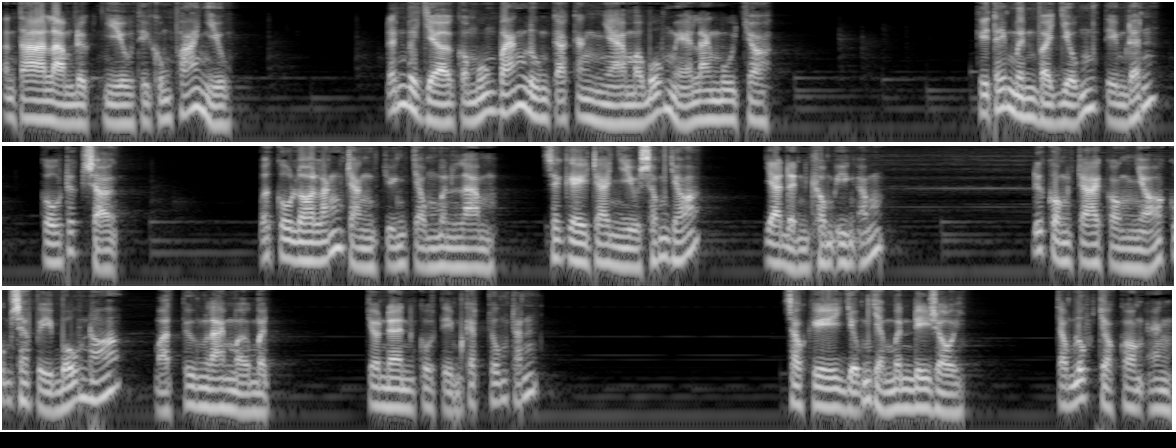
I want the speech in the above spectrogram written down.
Anh ta làm được nhiều thì cũng phá nhiều. Đến bây giờ còn muốn bán luôn cả căn nhà mà bố mẹ Lan mua cho. Khi thấy Minh và Dũng tìm đến, Cô rất sợ. Bởi cô lo lắng rằng chuyện chồng mình làm sẽ gây ra nhiều sóng gió, Gia đình không yên ấm. Đứa con trai còn nhỏ cũng sẽ vì bố nó Mà tương lai mờ mịt, Cho nên cô tìm cách trốn tránh. Sau khi Dũng và Minh đi rồi, Trong lúc cho con ăn,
